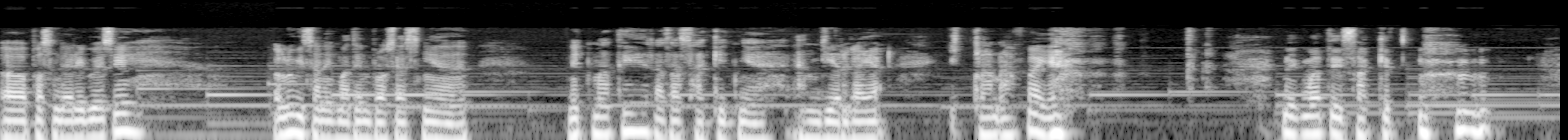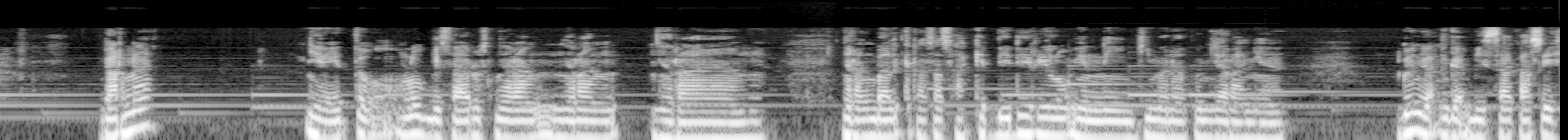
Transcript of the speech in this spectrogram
uh, pesan dari gue sih lu bisa nikmatin prosesnya. Nikmati rasa sakitnya. Anjir kayak iklan apa ya nikmati sakit. Karena ya itu lu bisa harus nyerang nyerang nyerang nyerang balik rasa sakit di diri lo ini gimana pun caranya. Gue nggak nggak bisa kasih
